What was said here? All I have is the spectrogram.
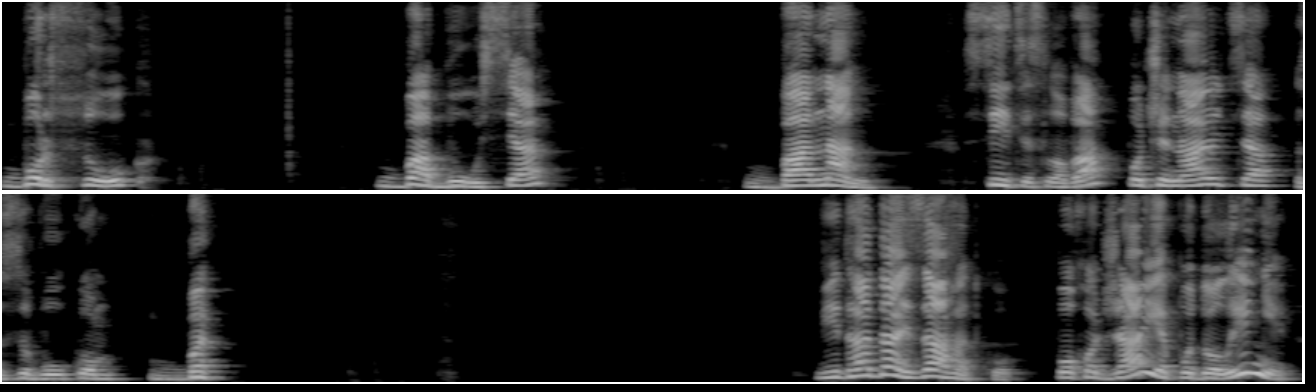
борсук, бабуся, банан. Всі ці слова починаються звуком Б. Відгадай загадку. Походжає по долині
